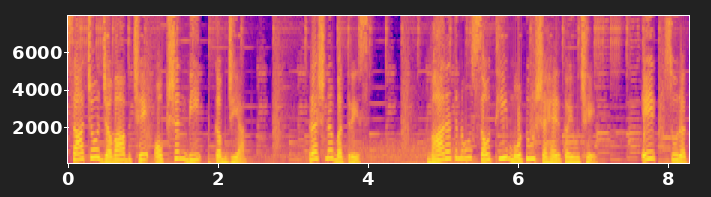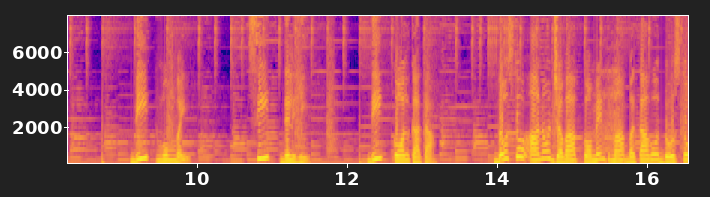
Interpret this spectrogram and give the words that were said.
સાચો જવાબ છે ઓપ્શન બી કબજિયાત પ્રશ્ન બત્રીસ ભારતનું સૌથી મોટું શહેર કયું છે A Surat B Mumbai C Delhi D Kolkata દોસ્તો, આનો જવાબ કોમેન્ટમાં બતાવો. દોસ્તો,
